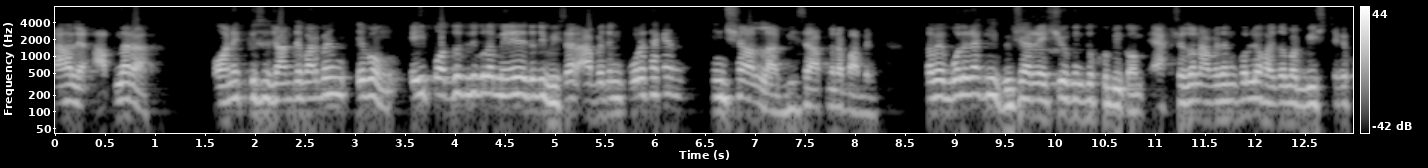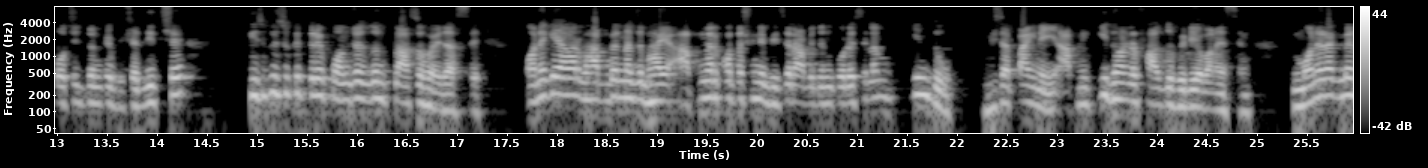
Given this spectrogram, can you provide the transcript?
তাহলে আপনারা অনেক কিছু জানতে পারবেন এবং এই পদ্ধতিগুলো মেনে যদি ভিসার আবেদন করে থাকেন, ইনশাআল্লাহ ভিসা আপনারা পাবেন। তবে বলে রাখি, ভিসার রেশিও কিন্তু খুবই কম। একশো জন আবেদন করলে হয়তো বা বিশ থেকে পঁচিশ জনকে ভিসা দিচ্ছে। কিছু কিছু ক্ষেত্রে পঞ্চাশ জন প্লাসও হয়ে যাচ্ছে। অনেকে আবার ভাববেন না যে, ভাই, আপনার কথা শুনে ভিসার আবেদন করেছিলাম, কিন্তু ভিসা পাই নাই। আপনি কি ধরনের ফালতু ভিডিও বানাইছেন? মনে রাখবেন,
